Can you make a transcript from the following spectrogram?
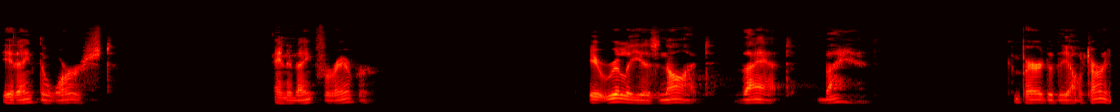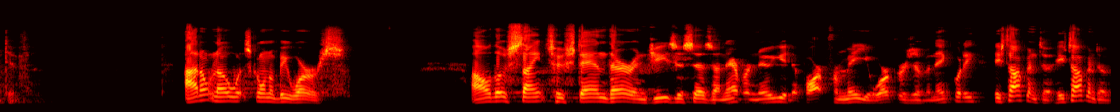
It ain't the worst. And it ain't forever. It really is not that bad compared to the alternative. I don't know what's going to be worse. All those saints who stand there and Jesus says, I never knew you, depart from me, you workers of iniquity. He's talking to he's talking to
